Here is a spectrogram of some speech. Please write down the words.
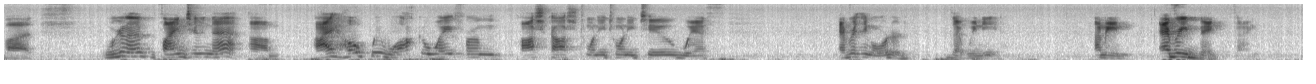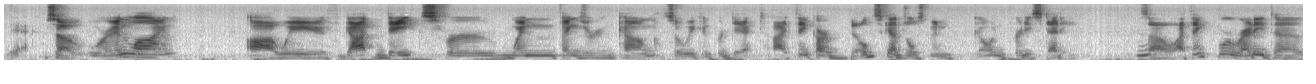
but we're gonna fine tune that. Um, I hope we walk away from Oshkosh 2022 with everything ordered that we need. I mean, every big thing. Yeah. So we're in line. Uh, we've got dates for when things are going to come so we can predict. I think our build schedule's been going pretty steady. So I think we're ready to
